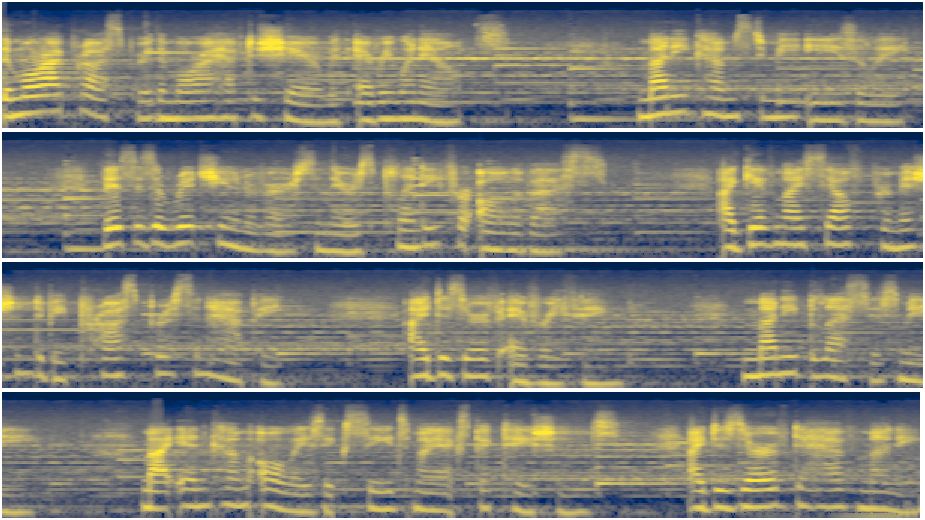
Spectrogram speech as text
The more I prosper, the more I have to share with everyone else. Money comes to me easily. This is a rich universe and there is plenty for all of us. I give myself permission to be prosperous and happy. I deserve everything. Money blesses me. My income always exceeds my expectations. I deserve to have money.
